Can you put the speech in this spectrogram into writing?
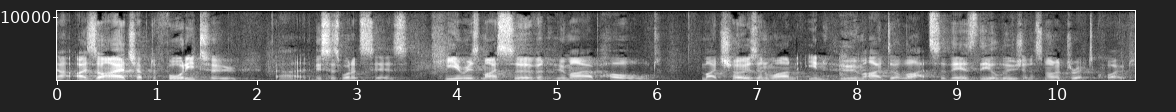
Now, Isaiah chapter 42, uh, this is what it says Here is my servant whom I uphold, my chosen one in whom I delight. So there's the illusion, it's not a direct quote.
